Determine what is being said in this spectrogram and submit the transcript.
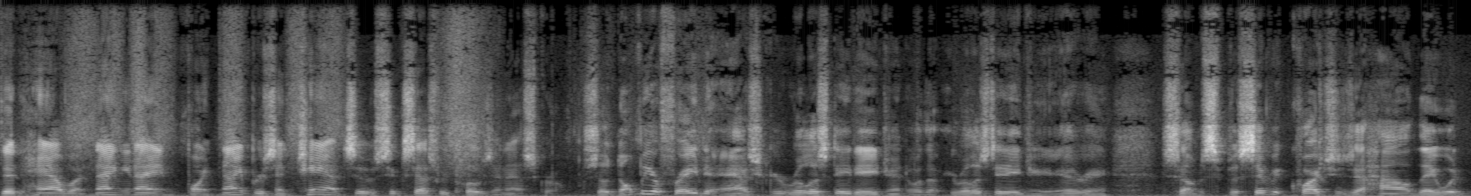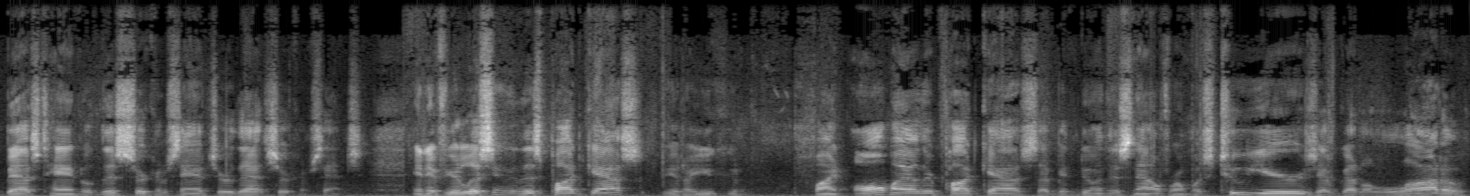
that have a 99.9% chance of successfully closing escrow. So don't be afraid to ask your real estate agent or the real estate agent you're entering some specific questions of how they would best handle this circumstance or that circumstance. And if you're listening to this podcast, you know, you can Find all my other podcasts. I've been doing this now for almost two years. I've got a lot of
